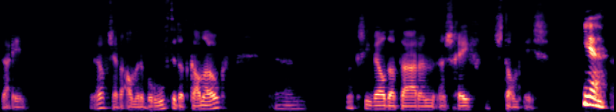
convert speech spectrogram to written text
daarin. Ja, of ze hebben andere behoeften, dat kan ook. Ik zie wel dat daar een, een scheefstand is. Ja. Uh,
